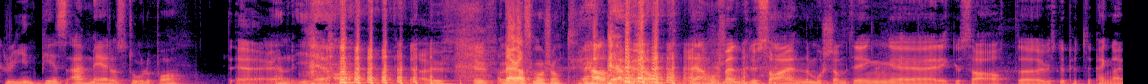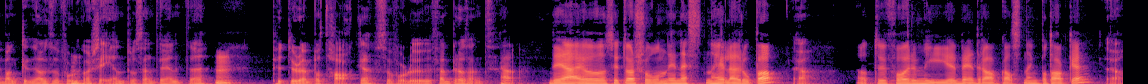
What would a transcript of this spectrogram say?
Greenpeace er mer å stole på enn IEA. ja, uff, uff, Det er ganske morsomt. Ja, det er morsomt. Det er morsomt. Men du sa en morsom ting, Erik. Du sa at uh, hvis du putter penger i banken i dag, så får du mm. kanskje 1 rente. Mm. Putter du dem på taket, så får du 5% Ja. Det er jo situasjonen i nesten hele Europa. Ja. At du får mye bedre avkastning på taket ja.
